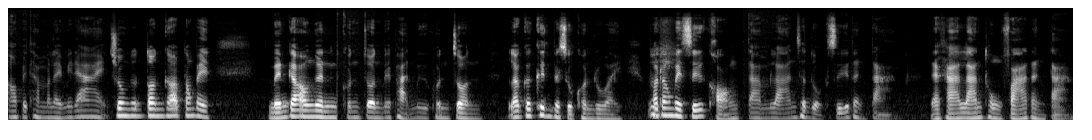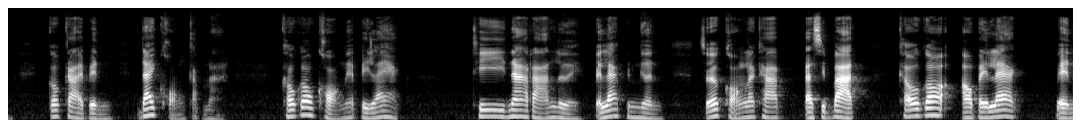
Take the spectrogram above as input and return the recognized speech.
เอาไปทำอะไรไม่ได้ ช่วงต้นๆก็ต้องไปเหมือนกับเอาเงินคนจนไปผ่านมือคนจน แล้วก็ขึ้นไปสู่คนรวย เพราะต้องไปซื้อของตามร้านสะดวกซื้อต่างๆนะคะ ร้านธงฟ้าต่างๆ ก็กลายเป็น ได้ของกลับมา เขาก็เอาของเนี่ยไปแลกที่หน้าร้านเลย ไปแลกเป็นเงินซื้อของราคา 80 บาท เขาก็เอาไปแลกเป็น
